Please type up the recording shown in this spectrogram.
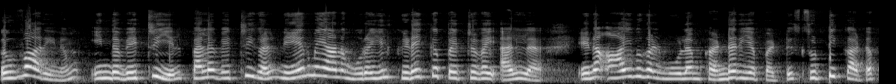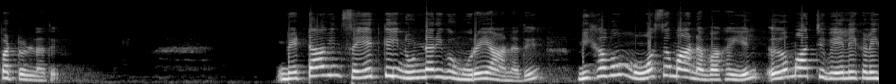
எவ்வாறினும் இந்த வெற்றியில் பல வெற்றிகள் நேர்மையான முறையில் கிடைக்க பெற்றவை அல்ல என ஆய்வுகள் மூலம் கண்டறியப்பட்டு சுட்டிக்காட்டப்பட்டுள்ளது. மெட்டாவின் செயற்கை நுண்ணறிவு முறையானது மிகவும் மோசமான வகையில் ஏமாற்று வேலைகளை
